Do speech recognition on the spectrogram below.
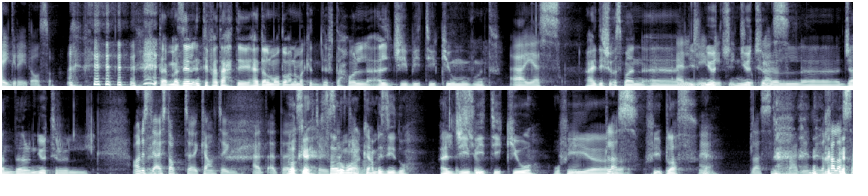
pay grade also. طيب ما زال أنت فتحتي هذا الموضوع أنا ما كنت بدي أفتحه ال جي بي تي كيو موفمنت آه yes هيدي شو اسمها؟ neutral gender neutral honestly I stopped uh, counting at, at the okay صاروا معك عم. بيزيدوا ال جي بي تي كيو وفي آه، Plus. في plus yeah. Plus بعدين خلص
